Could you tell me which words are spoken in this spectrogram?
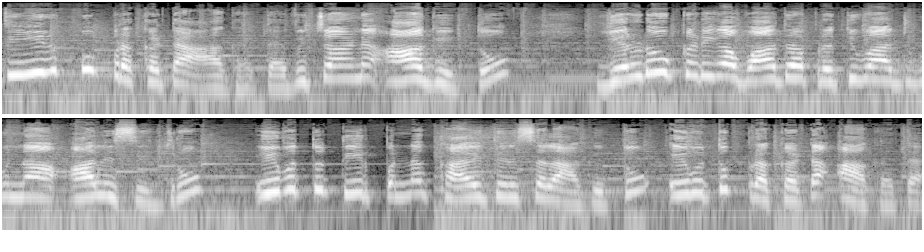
ತೀರ್ಪು ಪ್ರಕಟ ಆಗತ್ತೆ. ವಿಚಾರಣೆ ಆಗಿತ್ತು. ಎರಡೂ ಕಡೆಯ ವಾದ ಪ್ರತಿವಾದವನ್ನ ಆಲಿಸಿದ್ರು. ಇವತ್ತು ತೀರ್ಪನ್ನ ಕಾಯ್ದಿರಿಸಲಾಗಿತ್ತು, ಇವತ್ತು ಪ್ರಕಟ ಆಗತ್ತೆ.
